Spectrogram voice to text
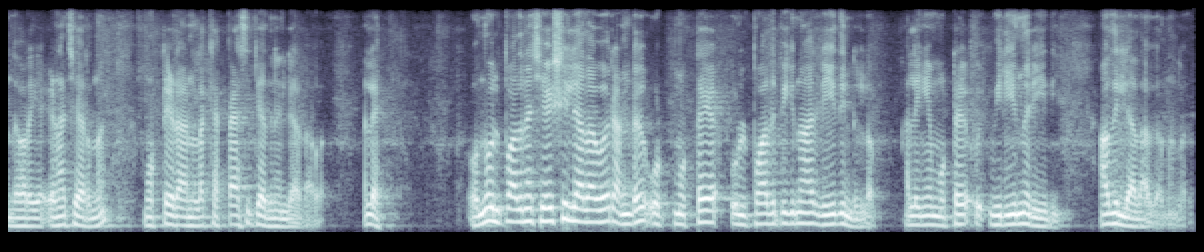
എന്താ പറയുക ഇണ ചേർന്ന് മുട്ടയിടാനുള്ള കപ്പാസിറ്റി അതിനില്ലാതാവുക അല്ലേ? ഒന്ന് ഉൽപാദന ശേഷി ഇല്ലാതാവുക രണ്ട് മുട്ട ഉൽപ്പാദിപ്പിക്കുന്ന രീതി ഉണ്ടല്ലോ അല്ലെങ്കിൽ മുട്ട വിരിയുന്ന രീതി അതില്ലാതാകുക എന്നുള്ളത്.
